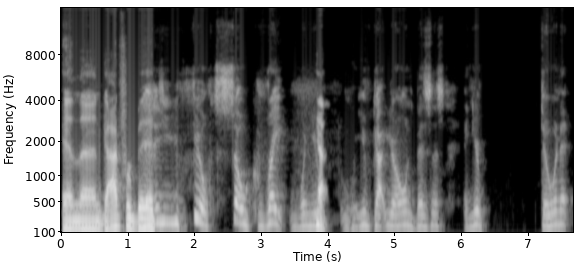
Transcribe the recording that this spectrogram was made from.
And then, God forbid, And you feel so great when you Yeah. when you've got your own business and you're doing it.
